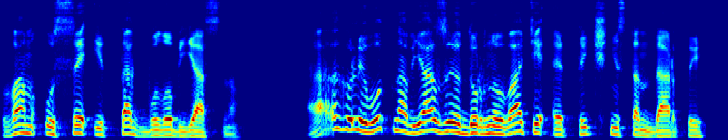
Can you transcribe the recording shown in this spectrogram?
Вам усе і так було б ясно. А Голівуд нав'язує дурнуваті етичні стандарти,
